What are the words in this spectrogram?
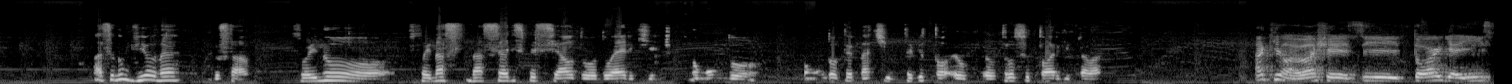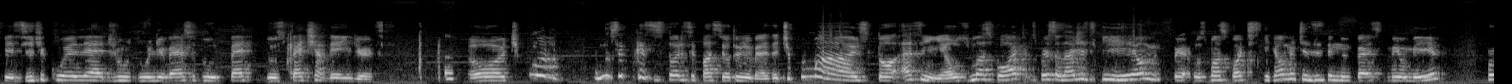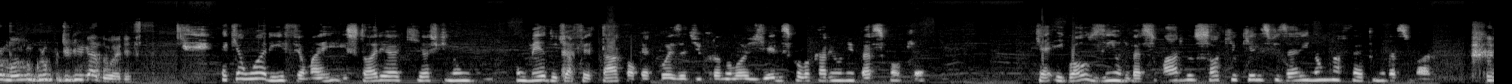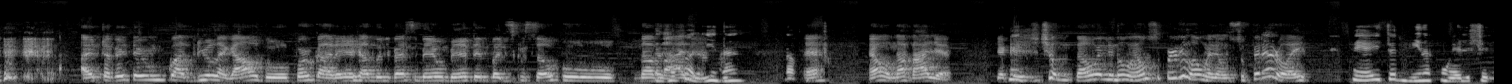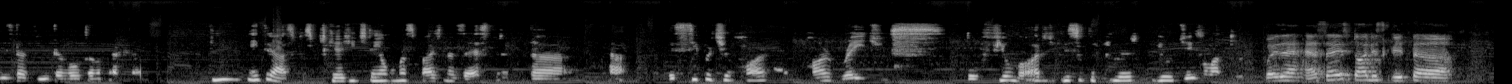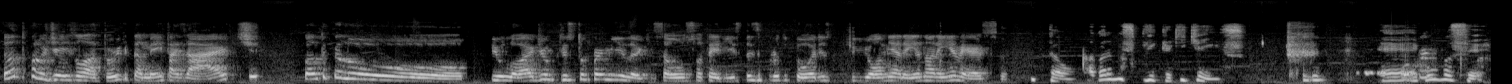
Ah, você não viu, né, Gustavo? Foi no. Foi na, na série especial do, do Eric no mundo. No mundo alternativo. Teve o eu, eu trouxe o Torg pra lá. Aqui, ó, eu achei esse Torg aí em específico, ele é do, do universo do pet, dos Pet Avengers. É, tipo, uma- eu não sei porque essa história se passa em outro universo. É tipo uma história, assim, é os mascotes, os personagens que realmente, os mascotes que realmente existem no universo meio meia, formando um grupo de Vingadores. É que é um orif, é uma história que acho que não. Com medo de afetar qualquer coisa de cronologia, eles colocaram em um universo qualquer. Que é igualzinho ao universo Marvel, só que o que eles fizerem não afeta o universo Marvel. Aí também tem um quadrinho legal do Porco-Aranha já no universo meio meia, tendo uma discussão com o Eu já Navalha. falei, né? É, é o Navalha. E acredite ou não, ele não é um super vilão, ele é um super-herói. E aí termina com ele feliz da vida, voltando pra casa. Entre aspas, porque a gente tem algumas páginas extra da, da The Secret Horror, Horror Rages, do Phil Lord, Christopher Miller e o Jason Latour. Pois é, essa é a história escrita tanto pelo Jason Latour, que também faz a arte, quanto pelo Phil Lord e o Christopher Miller, que são os roteiristas e produtores de Homem-Aranha no Aranha Verso. Então, agora me explica o que, que é isso. É, é com você.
